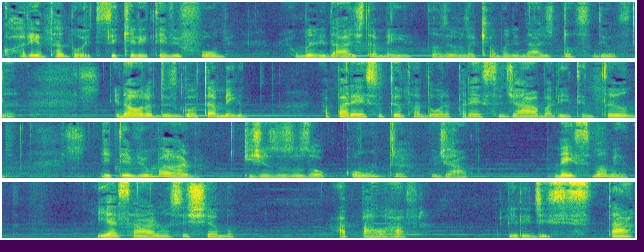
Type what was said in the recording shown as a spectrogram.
40 noites e que ele teve fome. A humanidade também, nós vemos aqui a humanidade do nosso Deus, né? E na hora do esgotamento, aparece o tentador, aparece o diabo ali tentando. E teve uma arma que Jesus usou contra o diabo nesse momento. E essa arma se chama a palavra. Ele disse: Está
